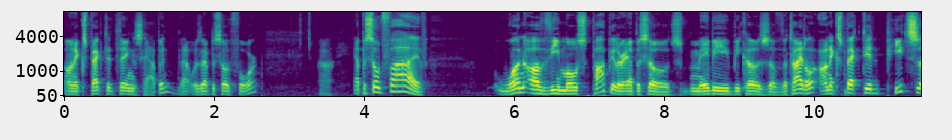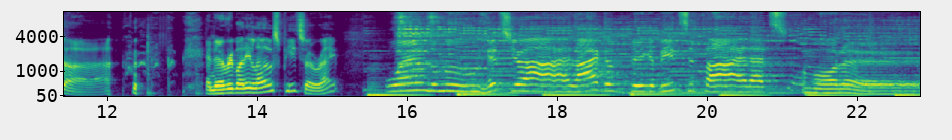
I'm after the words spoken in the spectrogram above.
Unexpected things happen. That was episode 4. Uh, episode 5, one of the most popular episodes, maybe because of the title Unexpected Pizza. and everybody loves pizza, right? When the moon hits your eye like a big pizza pie, that's amore.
